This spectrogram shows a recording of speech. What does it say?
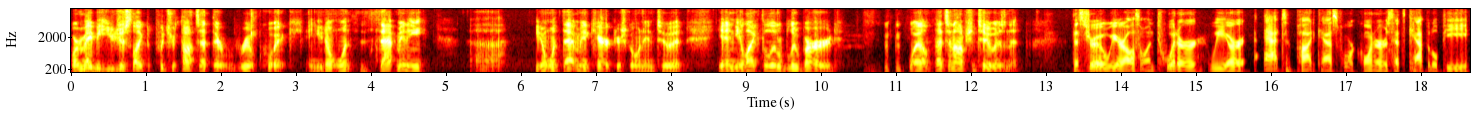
or maybe you just like to put your thoughts out there real quick, and you don't want that many, uh, you don't want that many characters going into it, yeah, and you like the little blue bird. well, that's an option too, isn't it? That's true. We are also on Twitter. We are at Podcast Four Corners. That's capital P.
